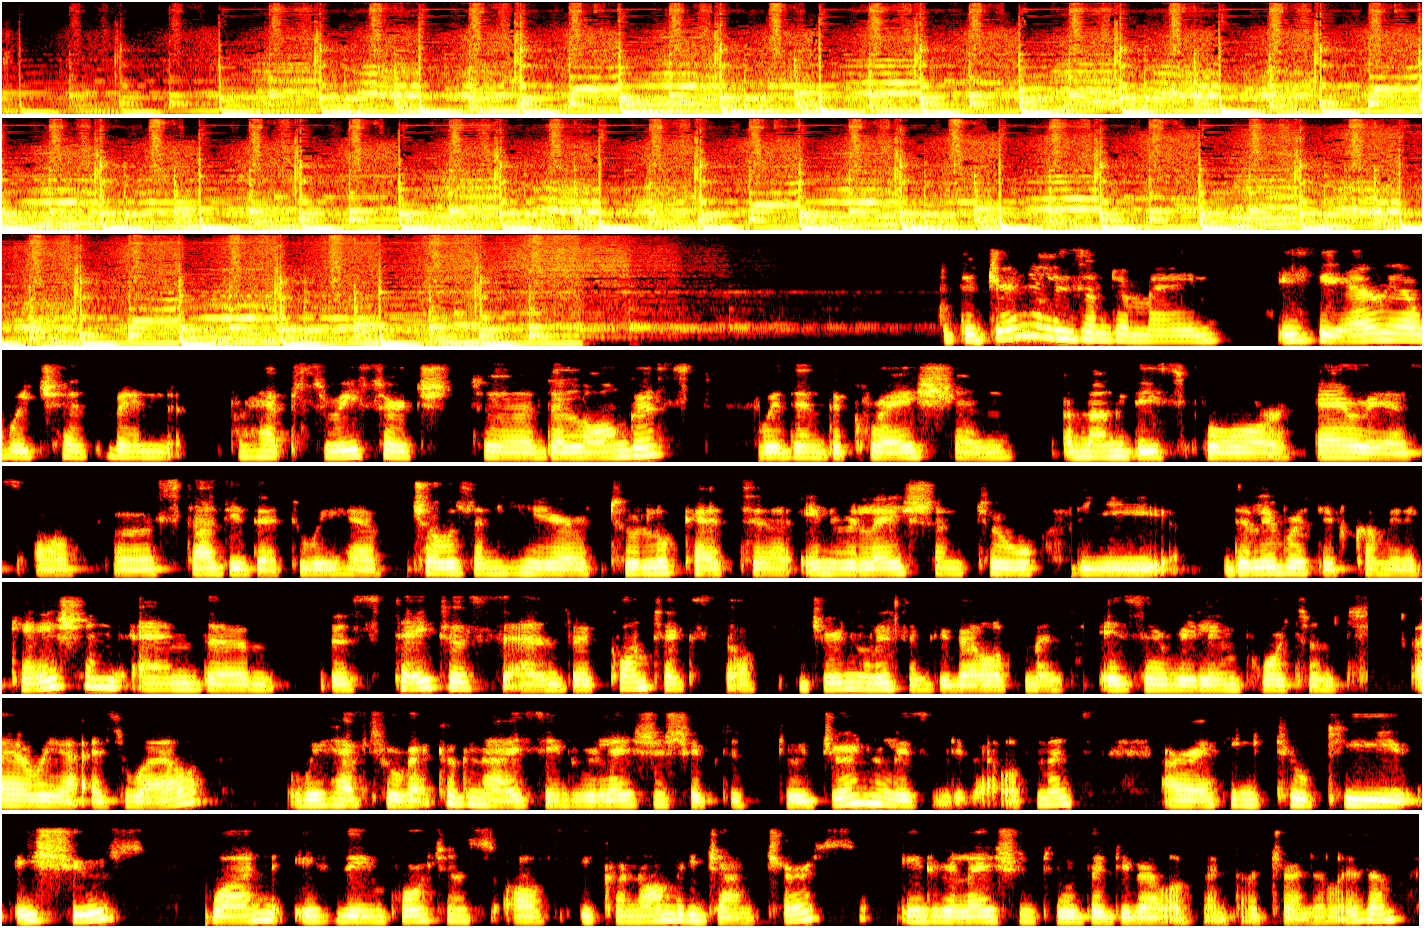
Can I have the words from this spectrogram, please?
The journalism domain is the area which has been perhaps researched uh, the longest within the creation among these four areas of uh, study that we have chosen here to look at uh, in relation to the deliberative communication and um, the status and the context of journalism development is a really important area as well. We have to recognize in relationship to, to journalism developments are, I think, two key issues. One is the importance of economic junctures in relation to the development of journalism.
